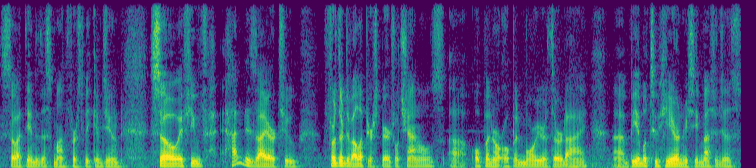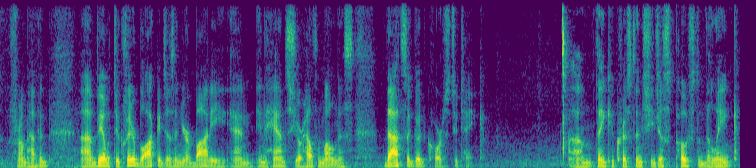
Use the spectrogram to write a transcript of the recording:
So at the end of this month, first week of June. So if you've had a desire to further develop your spiritual channels, uh, open or open more your third eye, uh, be able to hear and receive messages from heaven, uh, be able to clear blockages in your body and enhance your health and wellness, that's a good course to take. Um, thank you, Kristen. She just posted the link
